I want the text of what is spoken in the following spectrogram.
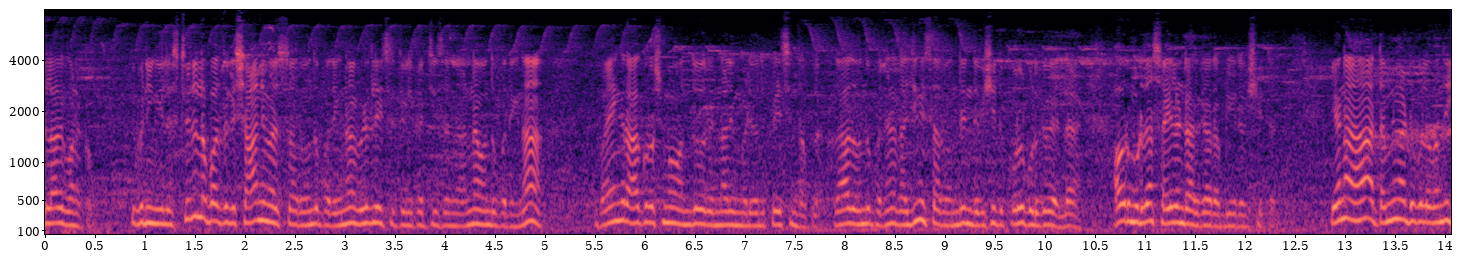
எல்லாருக்கும் வணக்கம். இப்போ நீங்கள் இதில் ஸ்டில்லில் பார்த்துருக்க ஷானிவாஸ் சார் வந்து பார்த்தீங்கன்னா விடுதலை சிறுத்தைகள் கட்சி சேர்ந்த அண்ணன் வந்து பார்த்தீங்கன்னா பயங்கர ஆக்ரோஷமாக வந்து ஒரு ரெண்டு நாளைக்கு முன்னாடி வந்து பேசியிருந்தாப்புல. அதாவது வந்து பார்த்தீங்கன்னா ரஜினி சார் வந்து இந்த விஷயத்துக்கு குரல் கொடுக்கவே இல்லை. அவர் மட்டும் தான் சைலண்டாக இருக்கார் அப்படிங்கிற விஷயத்த. ஏன்னா தமிழ்நாட்டுக்குள்ளே வந்து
